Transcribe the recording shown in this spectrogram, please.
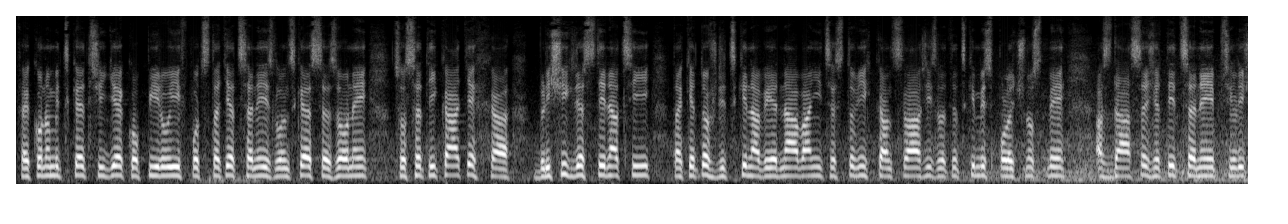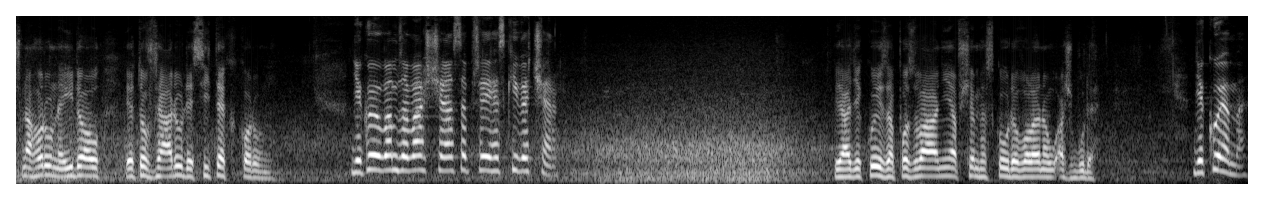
V ekonomické třídě kopírují v podstatě ceny z loňské sezony. Co se týká těch bližších destinací, tak je to vždycky na vyjednávání cestovních kanceláří s leteckými společnostmi a zdá se, že ty ceny příliš nahoru nejdou. Je to v řádu desítek korun. Děkuji vám za váš čas a přeji hezký večer. Já děkuji za pozvání a všem hezkou dovolenou, až bude. Děkujeme.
